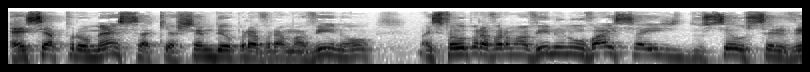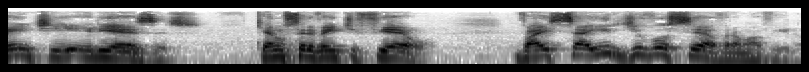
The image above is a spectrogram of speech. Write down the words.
essa é a promessa que Hashem deu para Avram Avinu, mas falou para Avram Avinu, não vai sair do seu servente Eliezer, que era um servente fiel, vai sair de você, Avram Avinu.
